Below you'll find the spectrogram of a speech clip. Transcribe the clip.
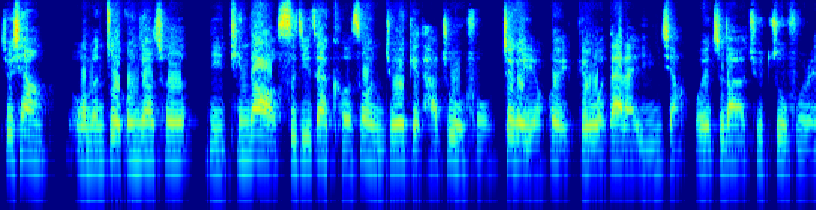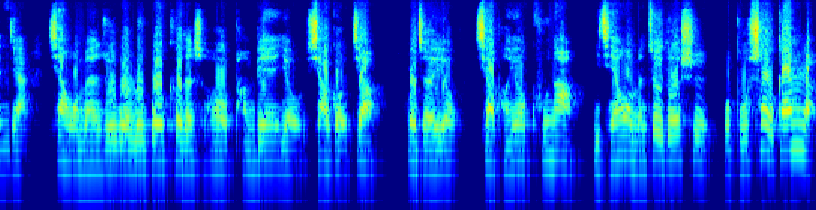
就像我们坐公交车，你听到司机在咳嗽，你就会给他祝福，这个也会给我带来影响。我也知道要去祝福人家。像我们如果录播课的时候，旁边有小狗叫，或者有小朋友哭闹，以前我们最多是我不受干扰，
